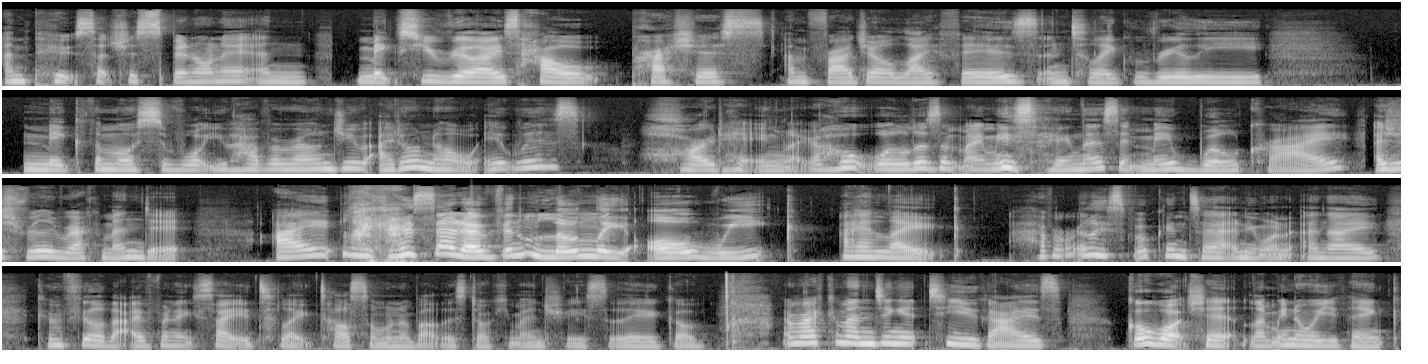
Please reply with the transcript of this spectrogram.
and put such a spin on it and makes you realize how precious and fragile life is and to like really make the most of what you have around you. I don't know. It was hard hitting. Like, I hope Will doesn't mind me saying this. It made Will cry. I just really recommend it. I, like I said, I've been lonely all week I like haven't really spoken to anyone and I can feel that I've been excited to like tell someone about this documentary. So there you go. I'm recommending it to you guys. Go watch it. Let me know what you think.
